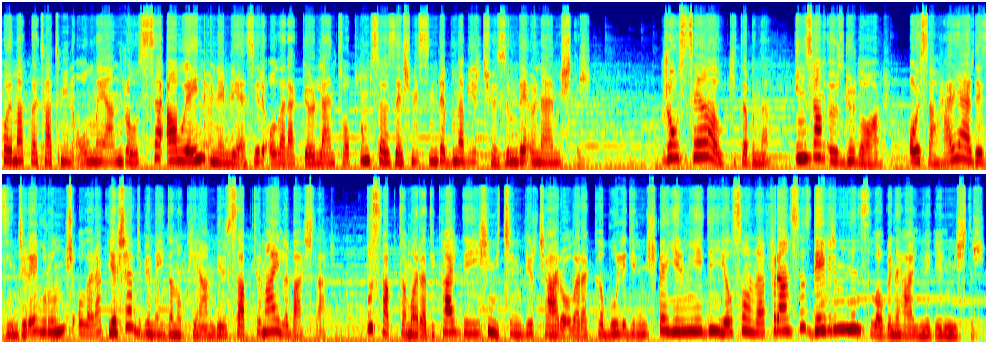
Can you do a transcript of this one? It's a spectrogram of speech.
koymakla tatmin olmayan Rousseau en önemli eseri olarak görülen toplum sözleşmesinde buna bir çözüm de önermiştir. Rousseau kitabına, insan özgür doğar, oysa her yerde zincire vurulmuş olarak yaşar gibi meydan okuyan bir saptamayla başlar. Bu saptama radikal değişim için bir çağrı olarak kabul edilmiş ve 27 yıl sonra Fransız devriminin sloganı haline gelmiştir.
